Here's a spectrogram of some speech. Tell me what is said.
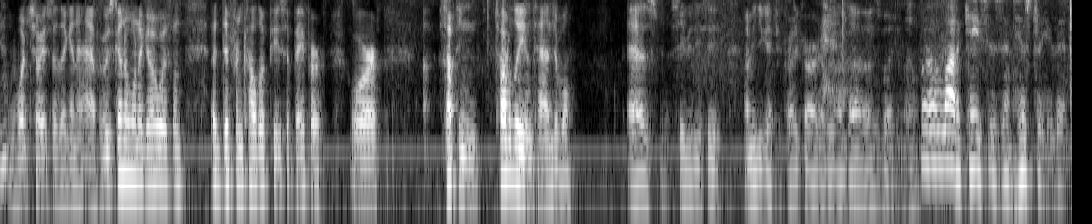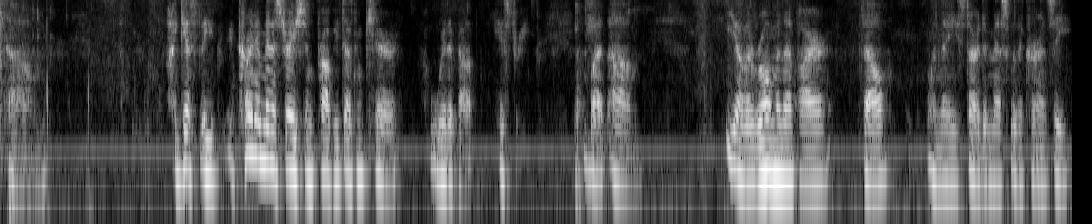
Yeah. What choice are they going to have? Who's going to want to go with a different color piece of paper or something totally intangible as CBDC? I mean, you get your credit card, everyone does, but you know. Well, a lot of cases in history that um, I guess the current administration probably doesn't care a whit about history. No. But, um, you know, the Roman Empire fell when they started to mess with the currency.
